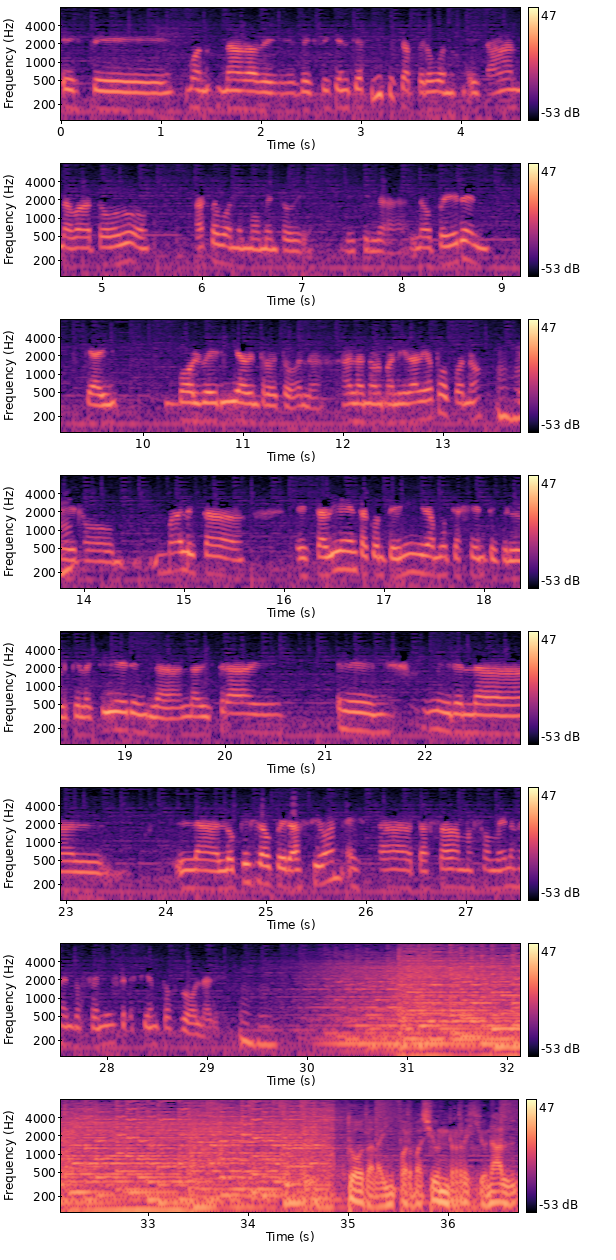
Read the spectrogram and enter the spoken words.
este Bueno, nada de, exigencia física, pero bueno, ella anda, va todo, hasta bueno, un momento de, de que la, la operen, que ahí volvería dentro de todo a la normalidad de a poco, ¿no? Pero mal está está bien, está contenida, mucha gente que, que la quiere y la, la distrae. Eh, miren, la, la, lo que es la operación está tasada más o menos en 12.300 dólares. Toda la información regional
